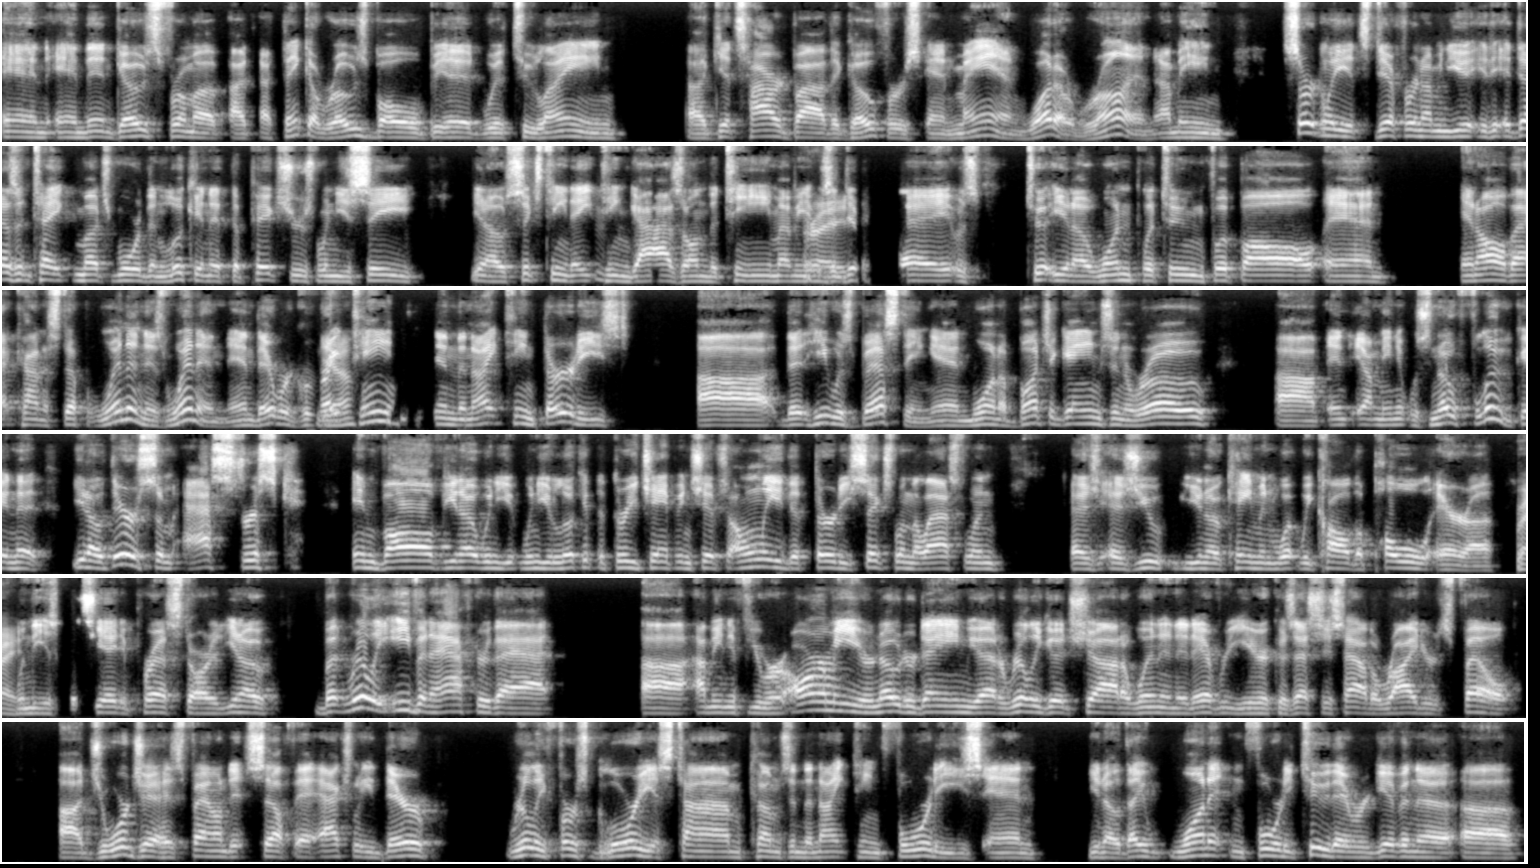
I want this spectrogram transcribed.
and and then goes from a I, I think a Rose Bowl bid with Tulane uh, gets hired by the Gophers, and man, what a run! I mean, certainly it's different. I mean, you, it, it, doesn't take much more than looking at the pictures when you see, you know, 16, 18 guys on the team. I mean, it right. was a different day. It was two, you know, one platoon football and and all that kind of stuff. Winning is winning, and there were great yeah. teams in the 1930s uh, that he was besting and won a bunch of games in a row. Um, and I mean, it was no fluke. And that, you know, there's some asterisk involved. You know, when you when you look at the three championships, only the 36 one, the last one, as as you you know, came in what we call the poll era, right. when the Associated Press started. You know, but really, even after that, uh, I mean, if you were Army or Notre Dame, you had a really good shot of winning it every year because that's just how the writers felt. Uh, Georgia has found itself actually their really first glorious time comes in the 1940s and you know they won it in 42 they were given a, a,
